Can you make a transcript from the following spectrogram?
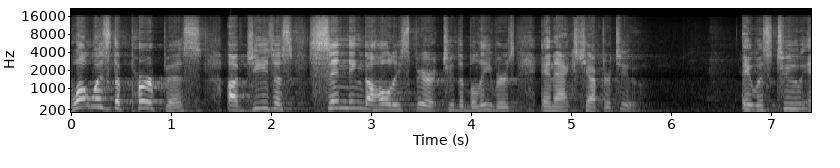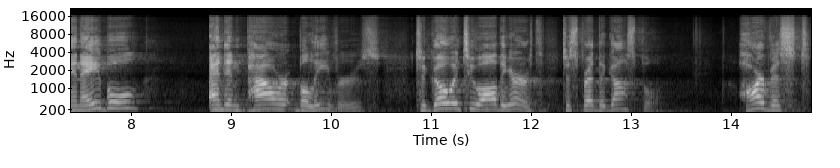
what was the purpose of Jesus sending the Holy Spirit to the believers in Acts chapter 2? It was to enable and empower believers to go into all the earth to spread the gospel. Harvest,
